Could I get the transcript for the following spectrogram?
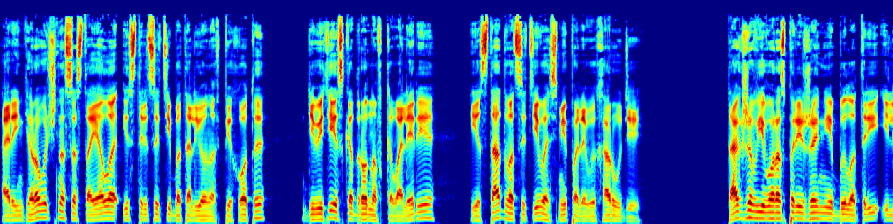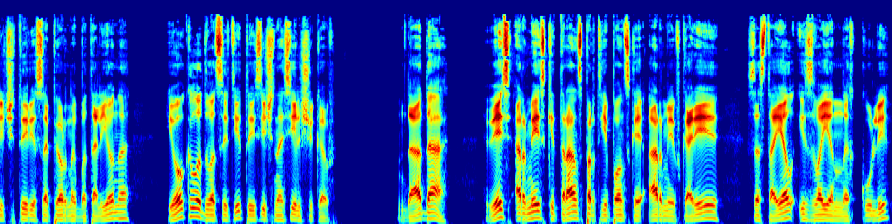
ориентировочно состояла из 30 батальонов пехоты, 9 эскадронов кавалерии и 128 полевых орудий. Также в его распоряжении было 3 или 4 саперных батальона и около 20 тысяч носильщиков. Да-да, весь армейский транспорт японской армии в Корее состоял из военных кули,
